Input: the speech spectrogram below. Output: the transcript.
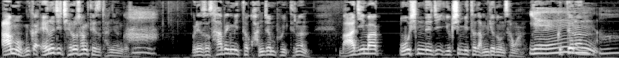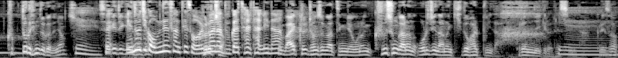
아무 그러니까 에너지 제로 상태에서 달리는 거죠. 아. 그래서 400m 관전 포인트는 마지막 50 내지 60m 남겨놓은 상황. 예. 그때는 어. 극도로 힘들거든요. 예. 세계적인 에너지가 없는 상태에서 얼마나 그렇죠. 누가 잘 달리나. 마이클 존슨 같은 경우는 그 순간은 오로지 나는 기도할 뿐이다. 그런 얘기를 했습니다. 예. 그래서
